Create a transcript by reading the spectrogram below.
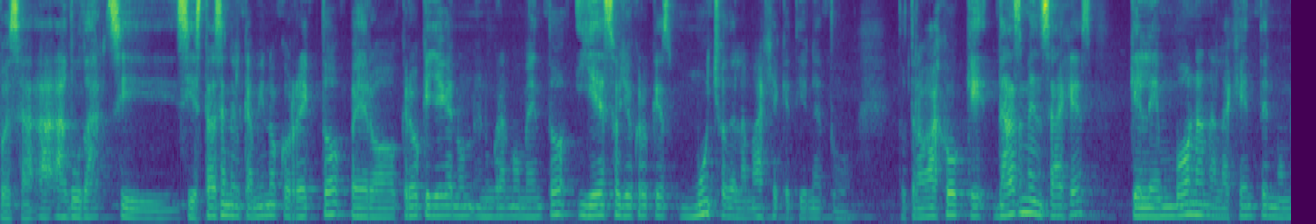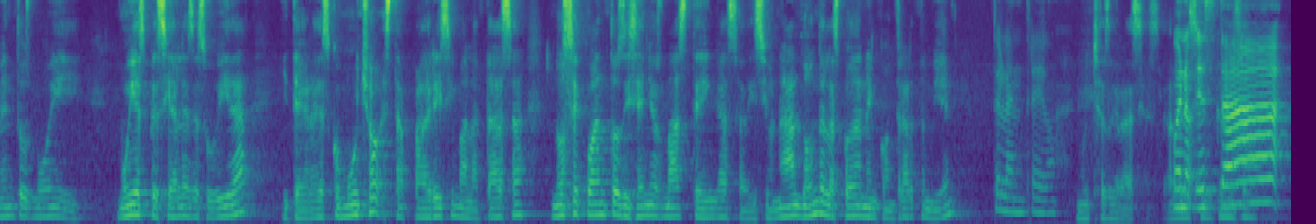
pues a, dudar si, si, estás en el camino correcto, pero creo que llega en un, en un, gran momento y eso yo creo que es mucho de la magia que tiene tu, tu trabajo, que das mensajes que le embonan a la gente en momentos muy, muy especiales de su vida y te agradezco mucho. Está padrísima la taza. No sé cuántos diseños más tengas adicional, dónde las puedan encontrar también. Te la entrego. Muchas gracias. bueno, está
